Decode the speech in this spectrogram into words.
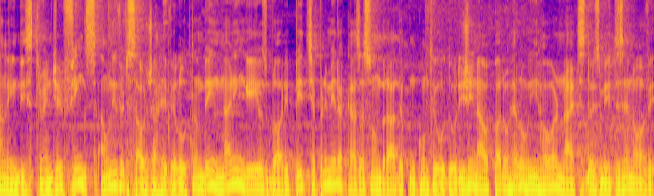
Além de Stranger Things, a Universal já revelou também Nightingale's Bloody Pit, a primeira casa assombrada com conteúdo original para o Halloween Horror Nights 2019.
